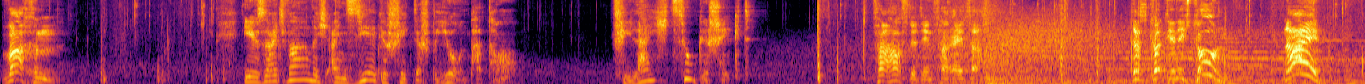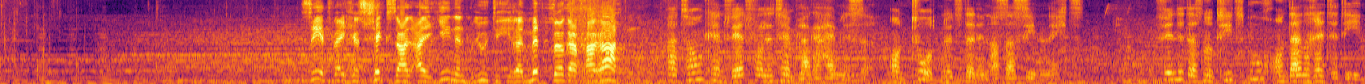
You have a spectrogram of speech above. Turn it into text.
Wachen! Ihr seid wahrlich ein sehr geschickter Spion, Patron. Vielleicht zu geschickt. Verhaftet den Verräter. Das könnt ihr nicht tun! Nein! Seht, welches Schicksal all jenen blüht, die ihre Mitbürger verraten. Paton kennt wertvolle Templergeheimnisse. Und Tod nützt er den Assassinen nichts. Findet das Notizbuch und dann rettet ihn.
